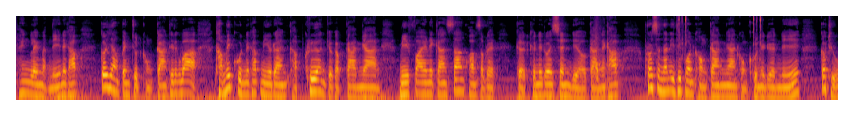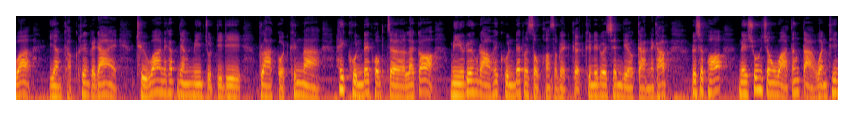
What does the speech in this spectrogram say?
เพ่งเล็งแบบนี้นะครับ ก็ยังเป็นจุดของการที่เรียกว่าทำให้คุณนะครับมีแรงขับเคลื่อนเกี่ยวกับการงาน มีไฟในการสร้างความสำเร็จเกิดขึ้นได้ด้วยเช่นเดียวกันนะครับ เพราะฉะนั้นอิทธิพลของการงานของคุณในเดือนนี้ ก็ถือว่ายังขับเคลื่อนไปได้ ถือว่านะครับยังมีจุดดีๆ ปรากฏขึ้นมา ให้คุณได้พบเจอ และก็มีเรื่องราวให้คุณได้ประสบความสำเร็จเกิดขึ้นได้ด้วยเช่นเดียวกันนะครับ โดยเฉพาะในในช่วงจังหวะตั้งแต่วันที่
